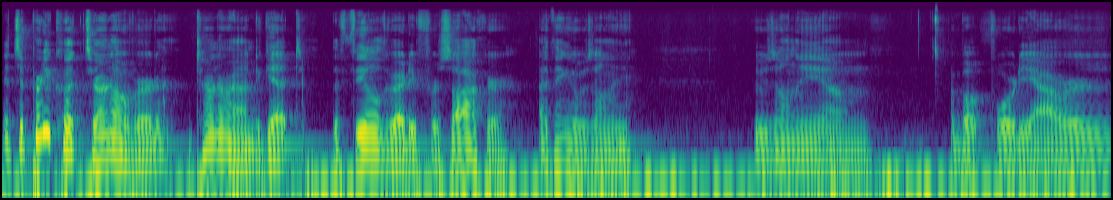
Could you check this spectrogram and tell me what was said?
It's a pretty quick turnover turnaround to get the field ready for soccer. I think it was only it was only um, about 40 hours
